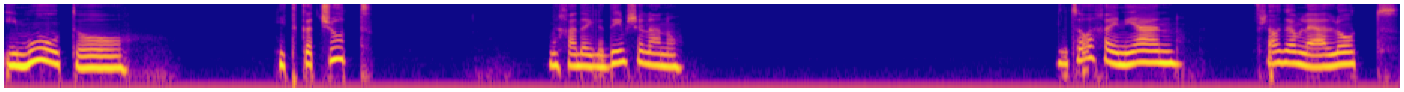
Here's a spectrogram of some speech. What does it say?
עימות או התכתשות מאחד הילדים שלנו. לצורך העניין, אפשר גם להעלות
